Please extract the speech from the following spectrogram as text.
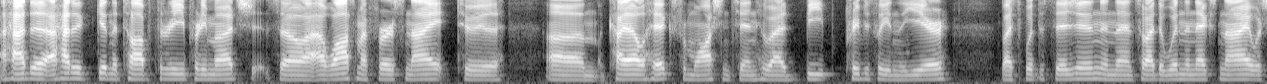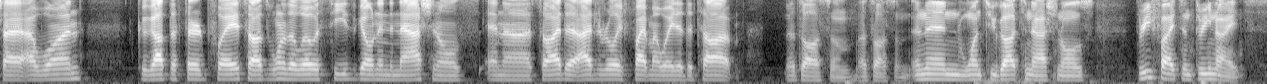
I had to I had to get in the top three pretty much. So I lost my first night to um, Kyle Hicks from Washington, who I had beat previously in the year by split decision, and then so I had to win the next night, which I, I won. Got the third place, so I was one of the lowest seeds going into nationals, and uh, so I had to I had to really fight my way to the top. That's awesome. That's awesome. And then once you got to nationals, three fights in three nights.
